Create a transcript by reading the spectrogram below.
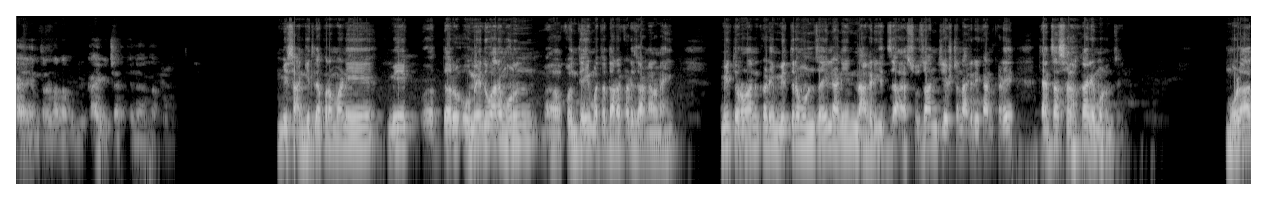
काय यंत्रणा राबवली? काय विचार केला आता? मी सांगितल्याप्रमाणे मी एक तर उमेदवार म्हणून कोणत्याही मतदाराकडे जाणार नाही. मी तरुणांकडे मित्र म्हणून जाईल आणि नागरिक जा- सुजान ज्येष्ठ नागरिकांकडे त्यांचा सहकारी म्हणून जाईल. मुळात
